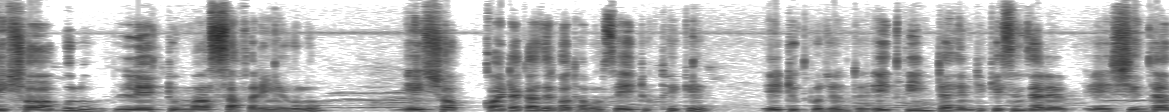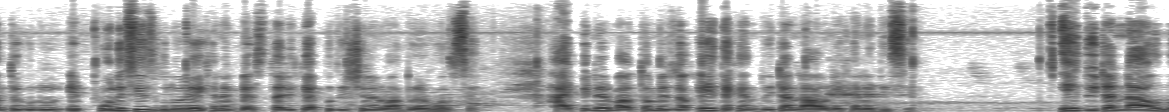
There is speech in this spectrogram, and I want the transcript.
এই সবগুলো লেড টু মাস সাফারিং এগুলো, এই সব কয়টা কাজের কথা বলছে? এইটুক থেকে এইটুক পর্যন্ত। এই তিনটা কিসিঞ্জারের এই সিদ্ধান্তগুলোর এই পলিসিসগুলোর এখানে বিস্তারিত অ্যাপোজিশনের মাধ্যমে বলছে। হাইপেনের মাধ্যমে এই দেখেন দুইটা নাউন এখানে দিছে। এই দুইটা নাউন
